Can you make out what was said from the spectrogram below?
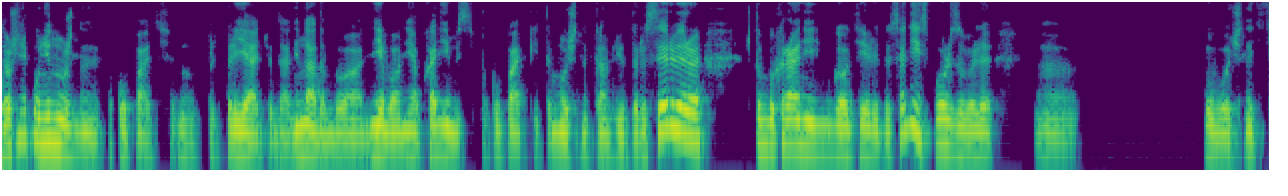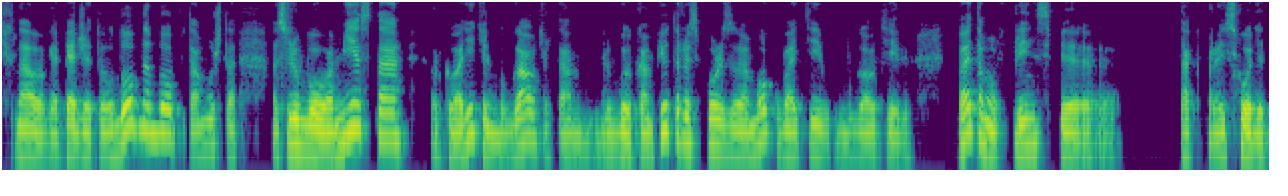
Должнику не нужно покупать ну, предприятию, да, не надо было, не было необходимости покупать какие-то мощные компьютеры, серверы, чтобы хранить бухгалтерию. То есть они использовали э, облачные технологии. Опять же, это удобно было, потому что с любого места руководитель, бухгалтер, там любой компьютер используя, мог войти в бухгалтерию. Поэтому, в принципе, так происходит.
